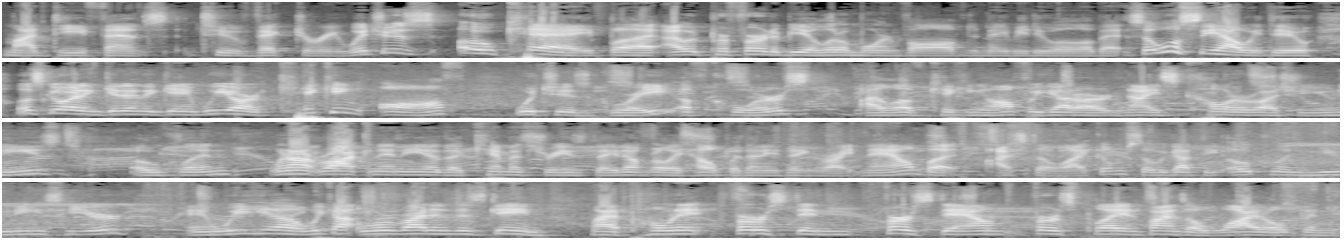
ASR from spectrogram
my defense to victory, which is okay, but I would prefer to be a little more involved and maybe do a little bit. So we'll see how we do. Let's go ahead and get in the game. We are kicking off, which is great, of course. I love kicking off. We got our nice Color Rush unis, Oakland. We're not rocking any of the chemistries. They don't really help with anything right now, but I still like them. So we got the Oakland unis here, and we uh, we got we're right into this game. My opponent first in first down, first play, and finds a wide open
